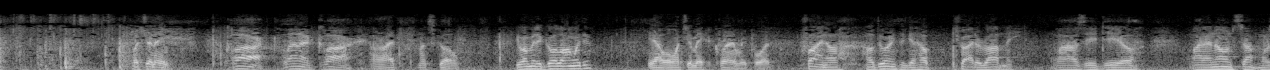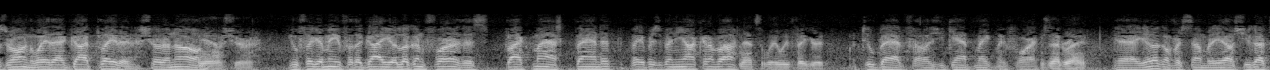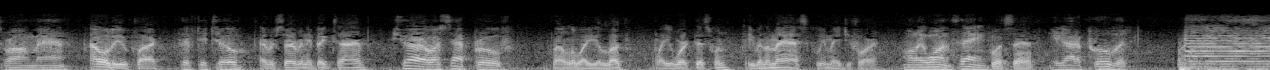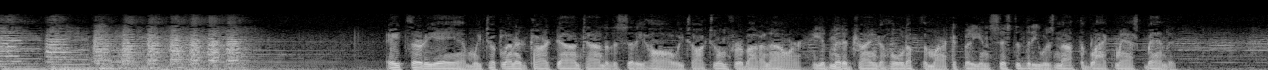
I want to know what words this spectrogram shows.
What's your name? Clark. Leonard Clark. All right, let's go. You want me to go along with you? Yeah, well, I want you to make a crime report. Fine, I'll, I'll do anything to help try to rob me. Lousy deal. Might have known something was wrong the way that guy played it. Should have known. Yeah, sure. You figure me for the guy you're looking for, this black mask bandit the paper's been yakking about? That's the way we figure it. Well, too bad, fellas. You can't make me for it. Is that right? Yeah, you're looking for somebody else. You got the wrong man. How old are you, Clark? 52? Ever serve any big time? Sure, what's that prove? Well, the way you look, the way you work this one, even the mask, we made you for it. Only one thing. What's that? You gotta prove it. 8.30 a.m. We took Leonard Clark downtown to the city hall. We talked to him for about an hour. He admitted trying to hold up the market, but he insisted that he was not the Black Mask Bandit.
